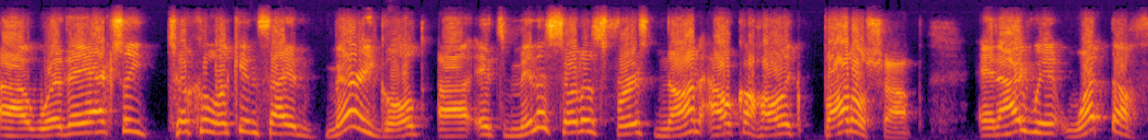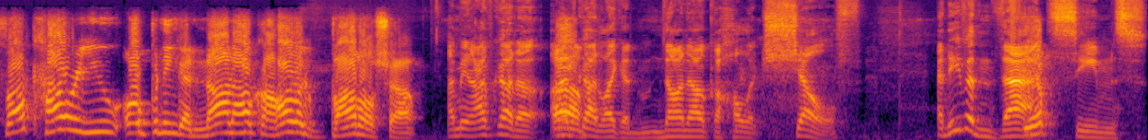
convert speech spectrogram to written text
uh, where they actually took a look inside Marigold. Uh, it's Minnesota's first non alcoholic bottle shop. And I went, what the fuck? How are you opening a non alcoholic bottle shop? I mean, I've got a, I've Um, got like a non-alcoholic shelf, and even that Yep. seems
